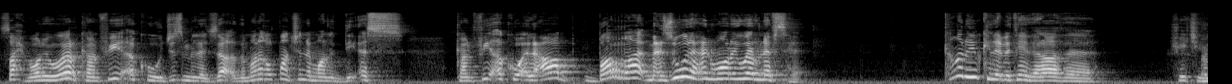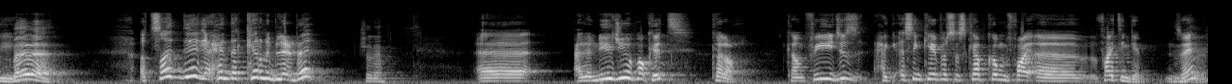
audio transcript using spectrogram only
صح WarioWare كان في أكو جزء من الأجزاء إذا ماني غلطان كنا مال ال DS كان في أكو ألعاب برا معزولة عن WarioWare نفسها. كانوا يمكن لعبتين ثلاثة شيء كذي. بلا تصدق الحين ذكرني بلعبة؟ شنو؟ آه على Neo Geo Pocket Color. كان في جزء حق SNK versus Capcom فاي آه fighting game زين.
